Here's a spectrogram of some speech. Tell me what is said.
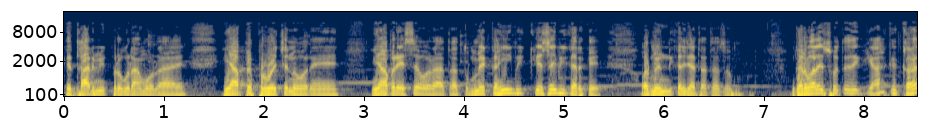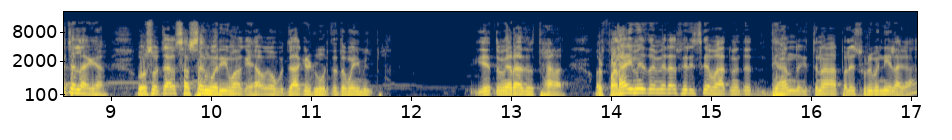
कि धार्मिक प्रोग्राम हो रहा है। यहाँ पर प्रवचन हो रहे हैं। यहाँ पर ऐसे हो रहा था। तो मैं कहीं भी, कैसे भी करके और मैं निकल जाता था सब। घर वाले सोचते थे क्या कहाँ चला गया? वो सोचा सत्संग वरी वहाँ गया होगा। जाके ढूंढते तो वहीं मिलता। ये तो मेरा जो था। और पढ़ाई में तो मेरा फिर इसके बाद में तो ध्यान इतना पहले शुरू में नहीं लगा।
